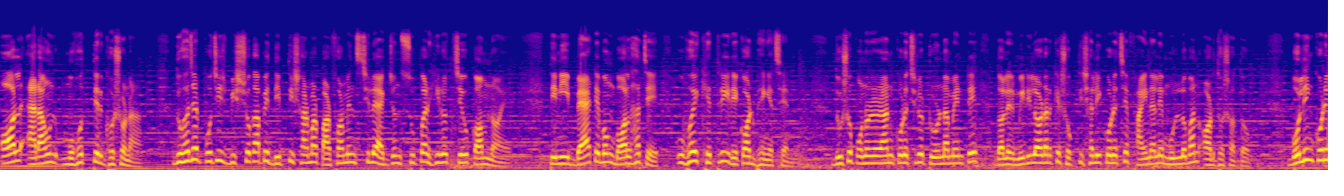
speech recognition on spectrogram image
অল অ্যারাউন্ড মুহূর্তের ঘোষণা। দু হাজার বিশ্বকাপে দীপ্তি শর্মার পারফরমেন্স ছিল একজন সুপার হিরোর চেয়েও কম নয়। তিনি ব্যাট এবং বল হাতে উভয় ক্ষেত্রেই রেকর্ড ভেঙেছেন। দুশো রান করেছিল টুর্নামেন্টে, দলের মিডিল অর্ডারকে শক্তিশালী করেছে ফাইনালে মূল্যবান অর্ধশতক। বোলিং করে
